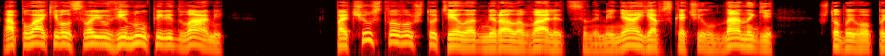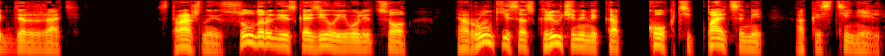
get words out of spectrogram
оплакивал свою вину перед вами. Почувствовав, что тело адмирала валится на меня, я вскочил на ноги, чтобы его поддержать. Страшная судорога исказила его лицо, а руки со скрюченными, как когти, пальцами окостенели.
